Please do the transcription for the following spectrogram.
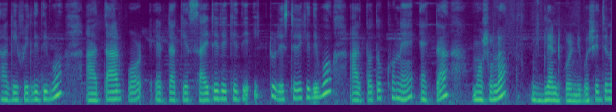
আগে ফেলে দিব আর তারপর এটাকে সাইডে রেখে দিয়ে একটু রেস্টে রেখে দিব আর ততক্ষণে একটা মশলা ব্লেন্ড করে নিব। সেই জন্য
